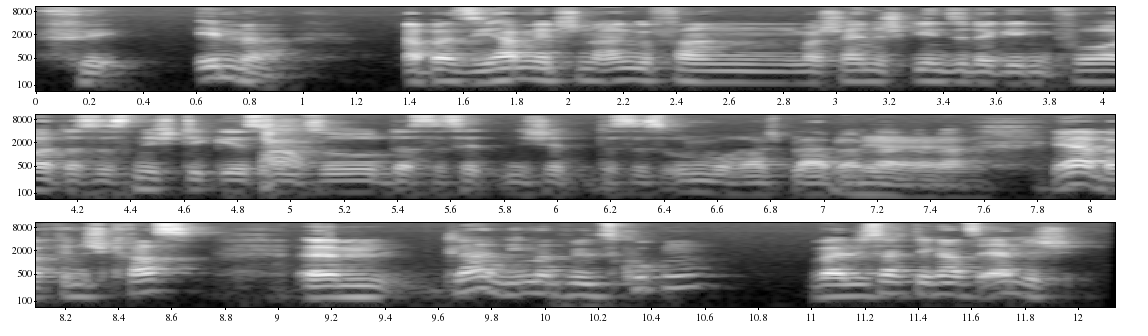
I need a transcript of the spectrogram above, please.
Für immer. Aber sie haben jetzt schon angefangen, wahrscheinlich gehen sie dagegen vor, dass es nichtig ist und so, dass es nicht, dass es unmoralisch, bla bla bla Ja, bla. ja. Aber finde ich krass. Ähm, klar, niemand will es gucken, weil ich sag dir ganz ehrlich,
